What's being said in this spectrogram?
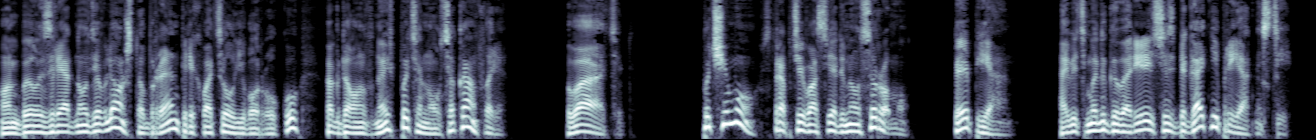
Он был изрядно удивлен, что Брен перехватил его руку, когда он вновь потянулся к амфоре. «Хватит». «Почему?» — строптиво осведомился Рому. «Ты пьян. А ведь мы договорились избегать неприятностей».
